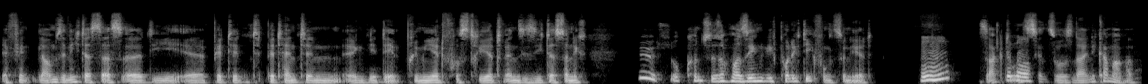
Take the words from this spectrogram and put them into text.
ja, glauben Sie nicht, dass das äh, die äh, Petent, Petentin irgendwie deprimiert, frustriert, wenn sie sieht, dass da nichts. Nö, so kannst du doch mal sehen, wie Politik funktioniert. Mhm. Sagte Genau. uns Zensosen da in die Kamera.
